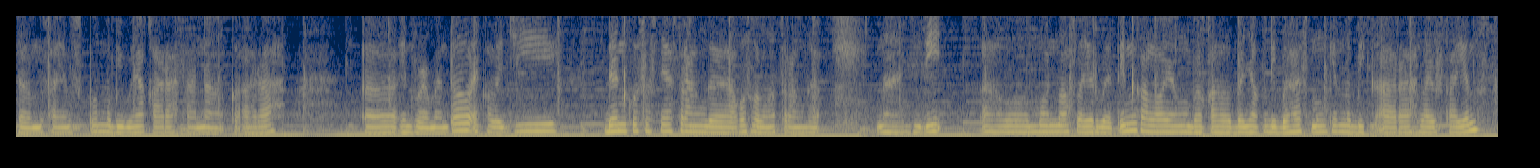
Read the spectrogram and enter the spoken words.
dalam science pun lebih banyak ke arah sana ke arah uh, environmental, ecology, dan khususnya serangga. Aku suka banget serangga. Nah, jadi uh, mohon maaf lahir batin kalau yang bakal banyak dibahas mungkin lebih ke arah life science.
